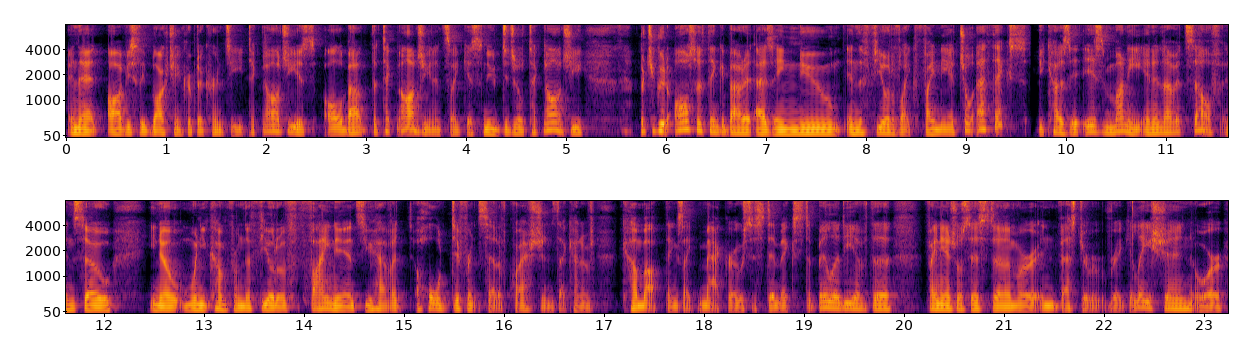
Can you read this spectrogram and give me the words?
and that obviously blockchain cryptocurrency technology is all about the technology, and it's like this new digital technology. But you could also think about it as a new in the field of like financial ethics because it is money in and of itself, and so you know when you come from the field of finance, you have a, a whole different set of questions that kind of come up, things like macro systemic stability of the financial system, or investor regulation, or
